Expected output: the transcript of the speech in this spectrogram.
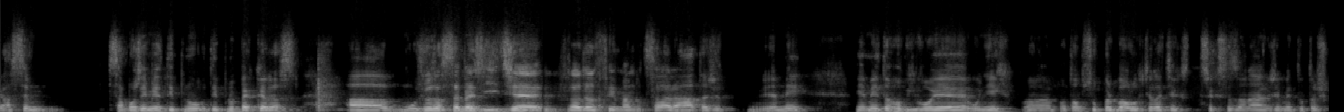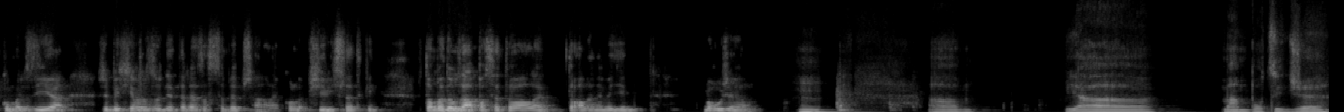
já jsem samozřejmě typnu, typnu Packers a můžu za sebe říct, že Philadelphia mám docela rád a že je mi, je mi toho vývoje u nich uh, po tom Super Bowlu v těle těch třech sezónách, že mi to trošku mrzí a že bych jim rozhodně teda za sebe přál jako lepší výsledky. V tomhle zápase to ale, to ale nevidím. Bohužel. Hmm. Um, já mám pocit, že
